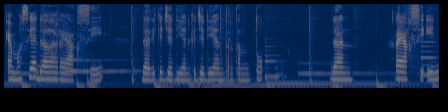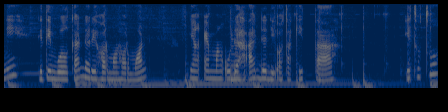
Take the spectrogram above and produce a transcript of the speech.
Emosi adalah reaksi dari kejadian-kejadian tertentu, dan reaksi ini ditimbulkan dari hormon-hormon yang emang udah ada di otak kita. Itu tuh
